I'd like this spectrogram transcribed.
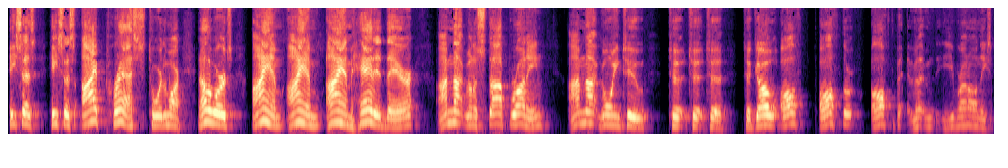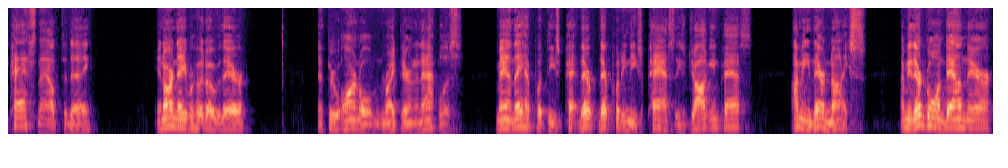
He says, he says, I press toward the mark. In other words, I am, I am, I am headed there. I'm not going to stop running. I'm not going to, to, to, to, to go off, off the, off the, you run on these paths now today. In our neighborhood over there, and through Arnold and right there in Annapolis, man, they have put these, they're, they're putting these paths, these jogging paths. I mean, they're nice. I mean, they're going down there,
